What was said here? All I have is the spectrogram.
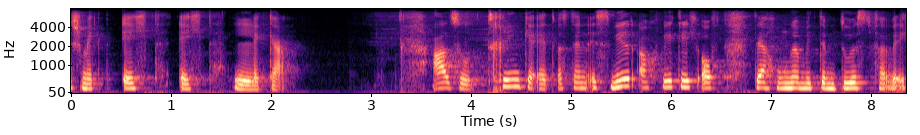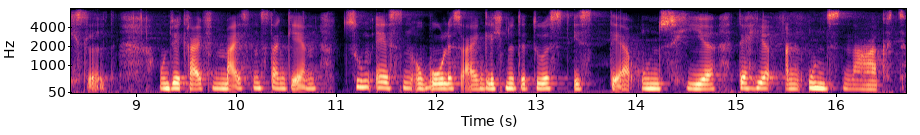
schmeckt echt, echt lecker. Also trinke etwas, denn es wird auch wirklich oft der Hunger mit dem Durst verwechselt. Und wir greifen meistens dann gern zum Essen, obwohl es eigentlich nur der Durst ist, der uns hier, der hier an uns nagt.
